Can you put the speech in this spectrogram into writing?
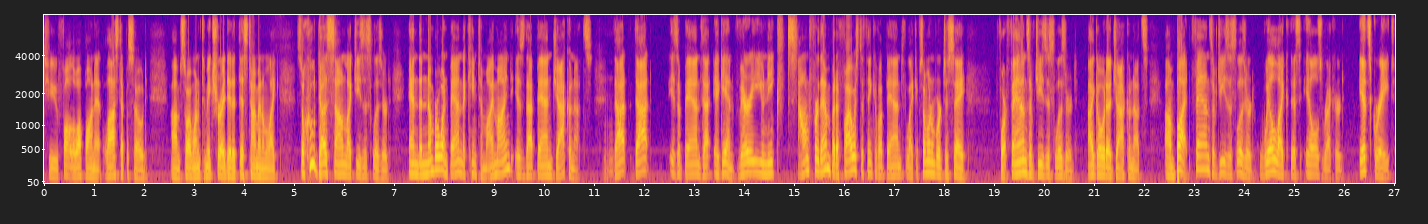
to follow up on it last episode. Um, so I wanted to make sure I did it this time, and I'm like, so who does sound like Jesus Lizard? And the number one band that came to my mind is that band Jackonuts. That that is a band that again very unique sound for them. But if I was to think of a band like if someone were to say for fans of Jesus Lizard, I go to Jackonuts. Um, but fans of Jesus Lizard will like this Ills record. It's great.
